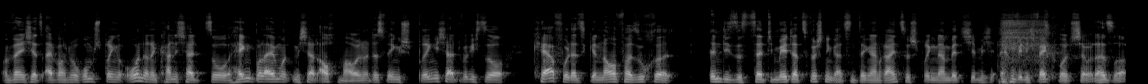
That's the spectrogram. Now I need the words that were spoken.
und wenn ich jetzt einfach nur rumspringe ohne, dann kann ich halt so hängen bleiben und mich halt auch maulen. Und deswegen springe ich halt wirklich so careful, dass ich genau versuche, in dieses Zentimeter zwischen den ganzen Dingern reinzuspringen, damit ich mich irgendwie nicht wegrutsche oder so.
